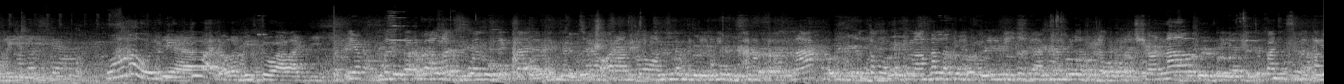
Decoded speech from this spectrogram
Lili. Wow, lebih Iya, tua dong. lebih tua lagi. Ya penting banget buat kita dari kerja orang tua kita mendidik anak-anak untuk memperkenalkan lagu-lagu Indonesia, lagu-lagu nasional. Ya itu kan sebagai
